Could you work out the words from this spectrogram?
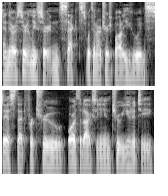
there are certainly certain sects within our church body who insist that for true orthodoxy and true unity,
